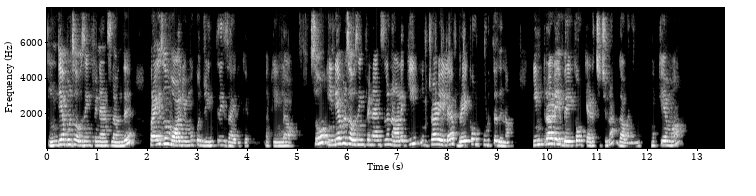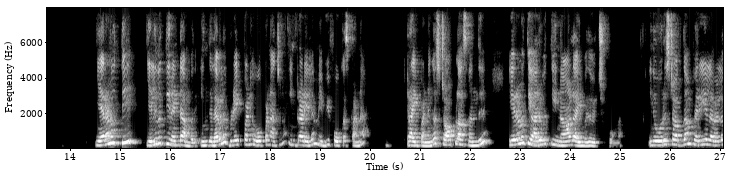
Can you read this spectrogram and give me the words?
இந்தியா புல்ஸ் ஹவுசிங் ஃபினான்ஸ்ல வந்து ப்ரைஸும் வால்யூமும் கொஞ்சம் இன்க்ரீஸ் ஆயிருக்கு. ஓகேங்களா ஸோ இந்தியா புல்ஸ் ஹவுசிங் ஃபினான்ஸ்ல நாளைக்கு இன்ட்ராடேல பிரேக் அவுட் கொடுத்ததுன்னா இன்ட்ராடே பிரேக் அவுட் கிடைச்சிச்சுன்னா கவனிங்க. முக்கியமா இருநூத்தி எழுவத்தி ரெண்டு ஐம்பது. இந்த லெவல பிரேக் பண்ணி ஓப்பன் ஆச்சுன்னா இன்ட்ராடேல மேபி ஃபோக்கஸ் பண்ண ட்ரை பண்ணுங்க. ஸ்டாப் லாஸ் வந்து இருநூத்தி அறுபத்தி நாலு ஐம்பது வச்சுக்கோங்க. இந்த ஒரு ஸ்டாக் தான் பெரிய லெவல்ல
